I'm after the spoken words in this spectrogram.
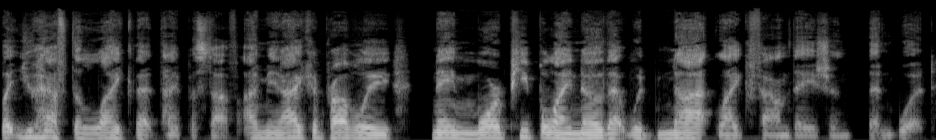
but you have to like that type of stuff. I mean, I could probably name more people I know that would not like Foundation than would.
